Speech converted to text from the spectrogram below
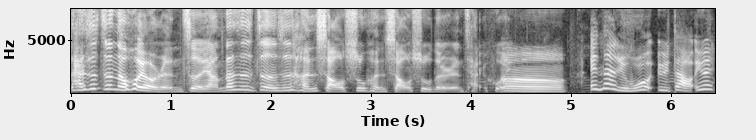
还是真的会有人这样，但是真的是很少数很少数的人才会。嗯，哎，那你如果遇到，因为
